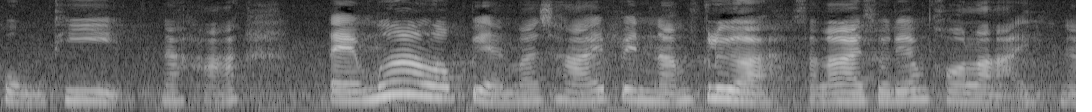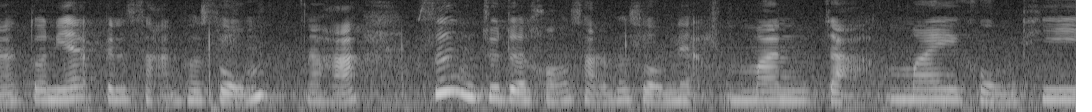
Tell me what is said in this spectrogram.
คงที่นะคะ แต่เมื่อเราเปลี่ยนมาใช้เป็นน้ำเกลือสารละลายโซเดียมคลอไรด์นะตัวนี้เป็นสารผสมนะคะ ซึ่งจุดเดือดของสารผสมเนี่ยมันจะไม่คงที่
